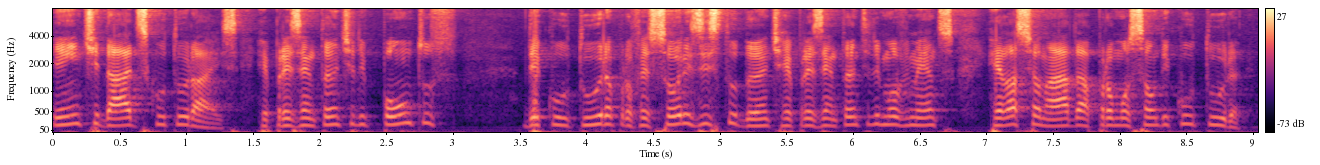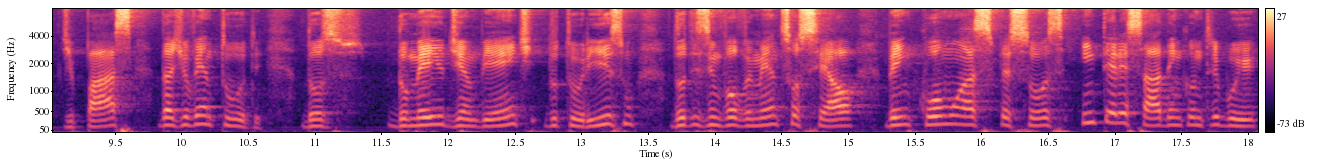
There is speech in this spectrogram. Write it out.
e entidades culturais, representante de pontos de cultura, professores e estudantes, representante de movimentos relacionados à promoção de cultura, de paz, da juventude, dos do meio de ambiente, do turismo, do desenvolvimento social, bem como as pessoas interessadas em contribuir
